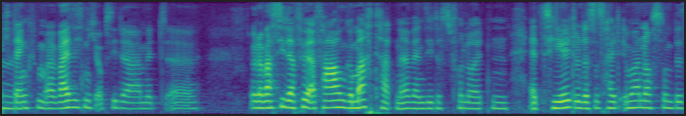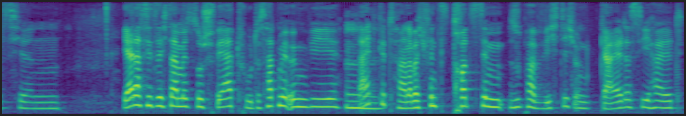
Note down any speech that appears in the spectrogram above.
ich denke mal, weiß ich nicht, ob sie da mit äh, oder was sie da für Erfahrungen gemacht hat, ne, wenn sie das vor Leuten erzählt. Und das ist halt immer noch so ein bisschen, ja, dass sie sich damit so schwer tut. Das hat mir irgendwie leid getan, aber ich finde es trotzdem super wichtig und geil, dass sie halt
